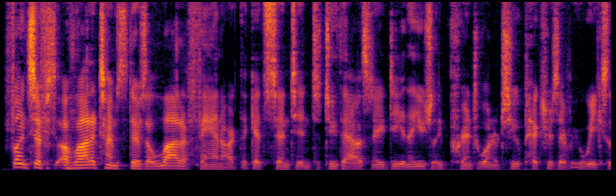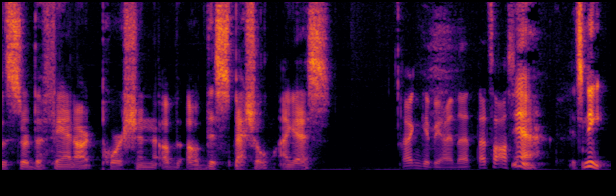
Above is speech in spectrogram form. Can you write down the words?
fun stuff. A lot of times there's a lot of fan art that gets sent into 2000 AD, and they usually print one or two pictures every week. So this is sort of the fan art portion of, of this special, I guess. I can get behind that. That's awesome. Yeah, it's neat.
